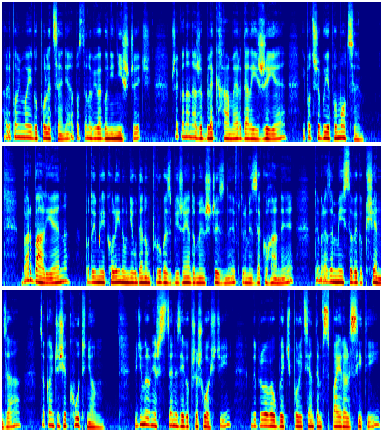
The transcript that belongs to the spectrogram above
ale pomimo jego polecenia postanowiła go nie niszczyć, przekonana, że Black Hammer dalej żyje i potrzebuje pomocy. Barbalien podejmuje kolejną nieudaną próbę zbliżenia do mężczyzny, w którym jest zakochany, tym razem miejscowego księdza, co kończy się kłótnią. Widzimy również sceny z jego przeszłości, gdy próbował być policjantem w Spiral City,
